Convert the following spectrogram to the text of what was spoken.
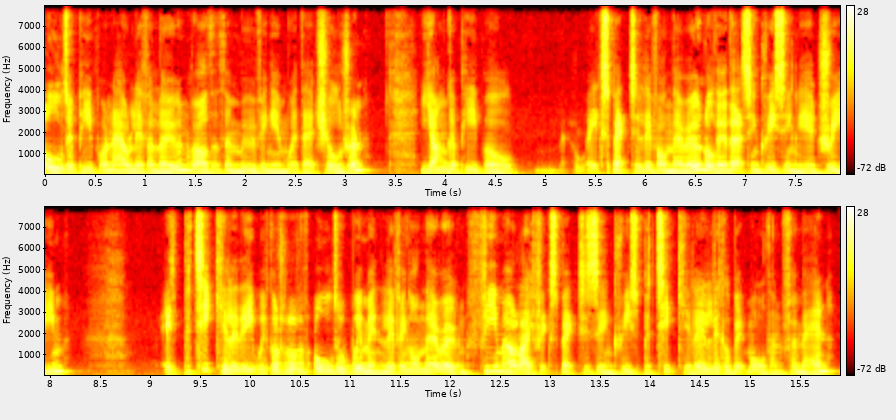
Older people now live alone rather than moving in with their children. Younger people expect to live on their own, although that's increasingly a dream. It, particularly, we've got a lot of older women living on their own. Female life expectancy increased particularly a little bit more than for men.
